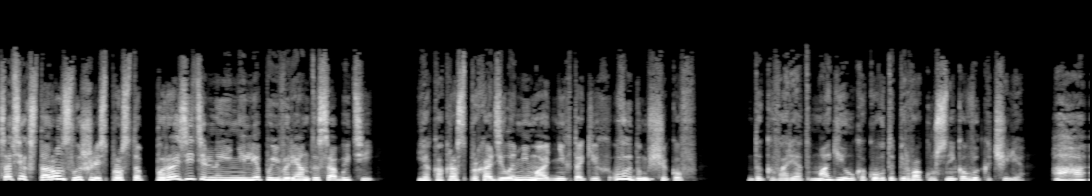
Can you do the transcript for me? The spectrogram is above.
Со всех сторон слышались просто поразительные и нелепые варианты событий. Я как раз проходила мимо одних таких выдумщиков. Да говорят, магию у какого-то первокурсника выкачали. Ага,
